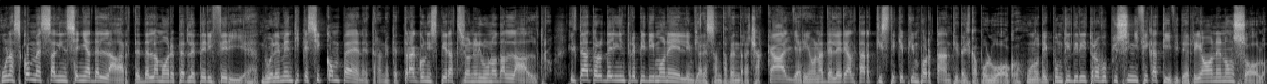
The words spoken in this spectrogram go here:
Una scommessa all'insegna dell'arte e dell'amore per le periferie, due elementi che si compenetrano e che traggono ispirazione l'uno dall'altro. Il Teatro degli Intrepidi Monelli in Viale Santa Vendrace a Cagliari è una delle realtà artistiche più importanti del capoluogo, uno dei punti di ritrovo più significativi del Rione e non solo.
